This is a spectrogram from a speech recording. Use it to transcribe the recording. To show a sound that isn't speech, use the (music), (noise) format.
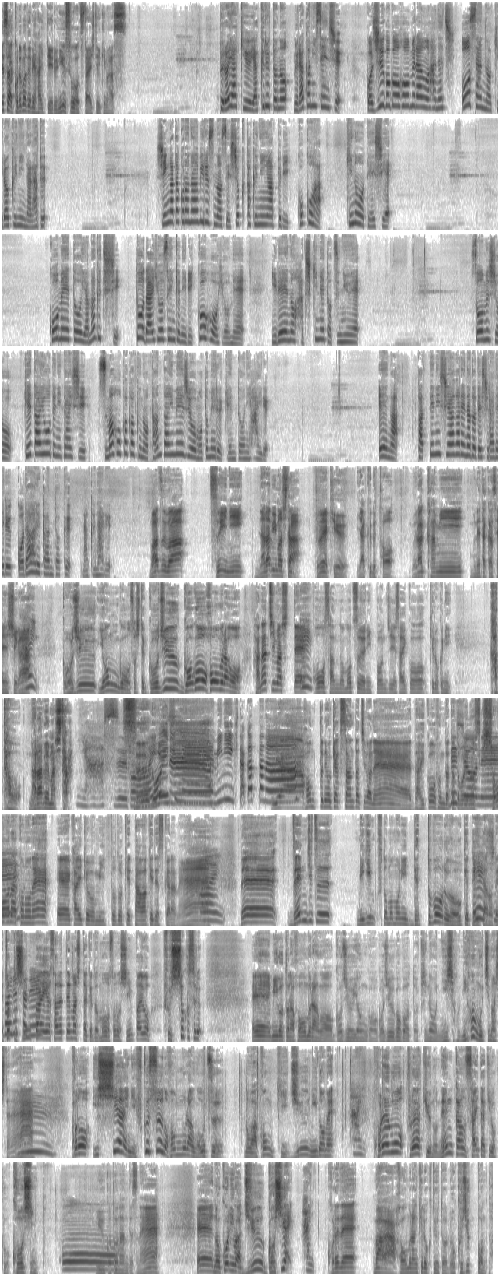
今朝これまでに入っているニュースをお伝えしていきます。プロ野球ヤクルトの村上選手55号ホームランを放ち王さんの記録に並ぶ。新型コロナウイルスの接触確認アプリココア機能停止へ。公明党山口氏党代表選挙に立候補を表明。異例の8期目突入へ。総務省携帯大手に対しスマホ価格の単体明示を求める検討に入る。映画「勝手に仕上がれ」などで知られるゴダール監督亡くなる。まずはついに並びました。プロ野球ヤクルト村上宗隆選手が、はい。54号、そして55号ホームランを放ちまして、王さんの持つ日本人最高記録に肩を並べました。いやすごいね。見に行きたかったな。いや本当にお客さんたちはね、大興奮だったと思います。貴重なこのね、えー、快挙を見届けたわけですからね。はい、で、前日、右太ももにデッドボールを受けていたので、えーね、ちょっと心配をされてましたけども、その心配を払拭する。えー、見事なホームランを54号、55号と昨日 2, 2本打ちましてね、この1試合に複数のホームランを打つのは今季12度目、はい、これをプロ野球の年間最多記録を更新ということなんですね。えー、残りは15試合、はい、これで、まあ、ホームラン記録というと60本と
